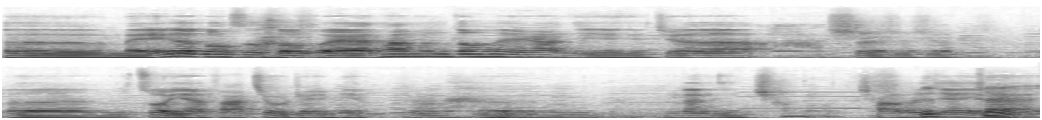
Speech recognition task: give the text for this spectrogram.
呃，每一个公司都会，他们都会让你觉得啊，是是是，呃，你做研发就是这命，嗯嗯、那你长长时间以来，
